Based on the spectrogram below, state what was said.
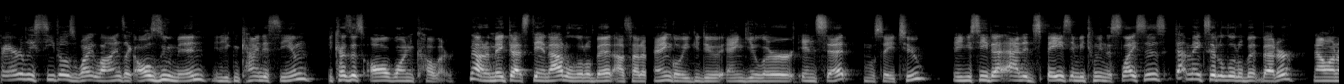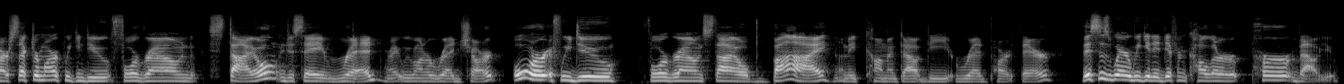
barely see those white lines. Like I'll zoom in and you can kind of see them because it's all one color. Now to make that stand out a little bit outside of angle, you can do angular inset, and we'll say two. And you can see that added space in between the slices. That makes it a little bit better. Now on our sector mark, we can do foreground style and just say red, right? We want a red chart. Or if we do foreground style by, let me comment out the red part there. This is where we get a different color per value.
